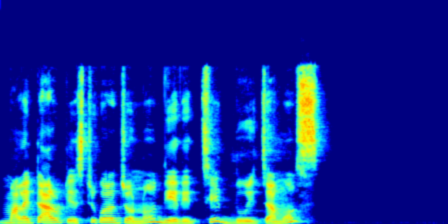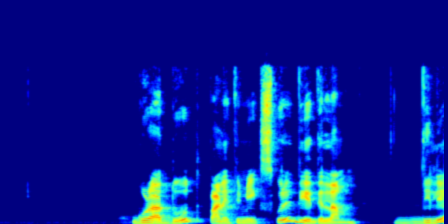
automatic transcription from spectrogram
মালাইটা আরও টেস্টি করার জন্য দিয়ে দিচ্ছি দুই চামচ গুঁড়ার দুধ পানিতে মিক্স করে দিয়ে দিলাম। দিলে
